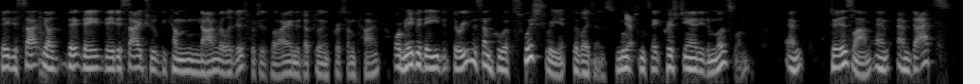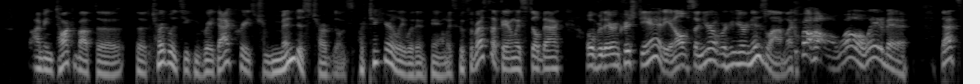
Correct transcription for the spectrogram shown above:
They decide, you know, they, they, they decide to become non-religious, which is what I ended up doing for some time. Or maybe they, there are even some who have switched religions, moved yep. from say Christianity to Muslim and to Islam. And, and that's, I mean, talk about the, the turbulence you can create. That creates tremendous turbulence, particularly within families, because the rest of the family is still back over there in Christianity. And all of a sudden you're over here in Islam. Like, whoa, whoa, wait a minute. That's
